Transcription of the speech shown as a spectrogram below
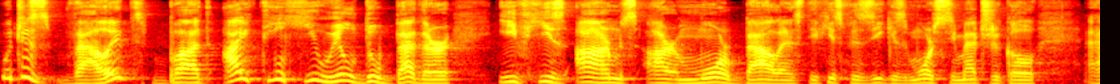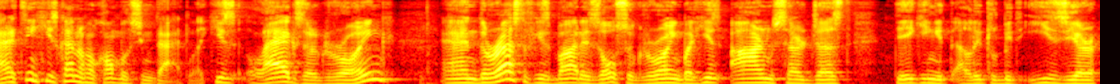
which is valid, but I think he will do better if his arms are more balanced, if his physique is more symmetrical, And I think he's kind of accomplishing that. Like his legs are growing and the rest of his body is also growing, but his arms are just taking it a little bit easier,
